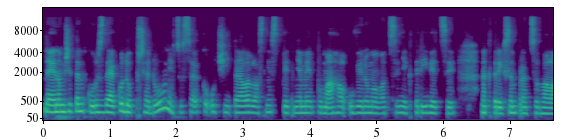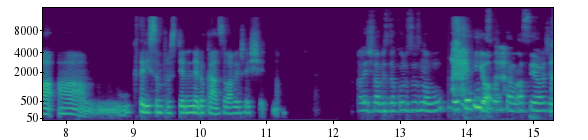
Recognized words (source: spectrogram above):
nejenom, že ten kurz jde jako dopředu, něco se jako učíte, ale vlastně zpětně mi pomáhal uvědomovat si některé věci, na kterých jsem pracovala a který jsem prostě nedokázala vyřešit. No. Ale šla bys do kurzu znovu? jo. Tam asi jo, že?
